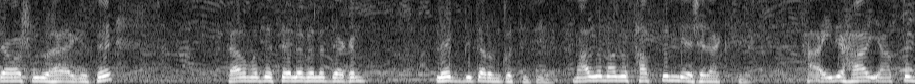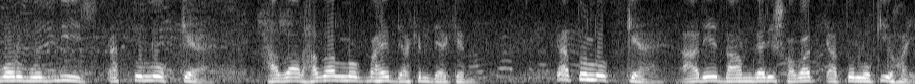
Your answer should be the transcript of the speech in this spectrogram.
দেওয়া শুরু হয়ে গেছে। তার মধ্যে ছেলেবেলে দেখেন প্লেট বিতরণ করতেছে। মাঝে মাঝে সাসপেন্ড নিয়ে এসে রাখছে। হাই রে হাই এত বড় মজলিস, এত লোক কে হাজার হাজার লোক ভাই দেখেন দেখেন। এত লোক কে? আর এই দাম গাড়ি সবার এত লোকই হয়।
